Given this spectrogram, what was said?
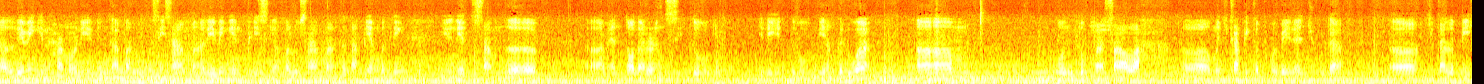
uh, living in harmony itu nggak perlu mesti sama. Living in peace nggak perlu sama. Tetapi yang penting you need some love uh, and tolerance itu gitu. jadi itu. Yang kedua um, untuk masalah uh, menyikapi keperbedaan juga uh, kita lebih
